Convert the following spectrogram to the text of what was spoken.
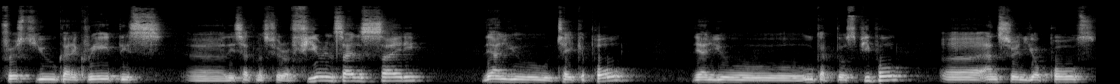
first you kind of create this, uh, this atmosphere of fear inside the society, then you take a poll, then you look at those people uh, answering your polls,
